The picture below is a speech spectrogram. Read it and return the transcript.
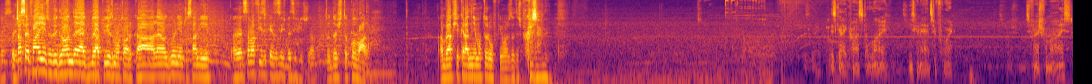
No, dosyć... czasem fajnie to wygląda jakby latuje z motorka, ale ogólnie czasami Ale sama fizyka jest dosyć specyficzna. to dość to powala. Albo jak się kradnie motorówki, może to też pokażemy. This guy crossed a line. He's gonna answer for it. He's fresh from a heist.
